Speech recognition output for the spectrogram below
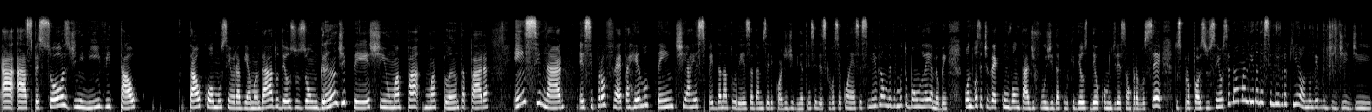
a, as pessoas de Ninive, tal tal como o Senhor havia mandado, Deus usou um grande peixe e uma, uma planta para ensinar esse profeta relutante a respeito da natureza da misericórdia divina. Eu tenho certeza que você conhece esse livro, é um livro muito bom, leia, meu bem. Quando você tiver com vontade de fugir daquilo que Deus deu como direção para você, dos propósitos do Senhor, você dá uma lida nesse livro aqui, ó, no livro de, de, de,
